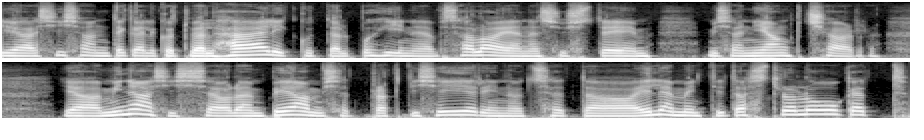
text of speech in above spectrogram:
ja siis on tegelikult veel häälikutel põhinev salajane süsteem, mis on Yangchar. ja mina siis olen peamiselt praktiseerinud seda elementide astroloogiat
